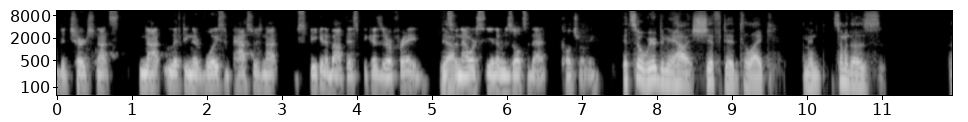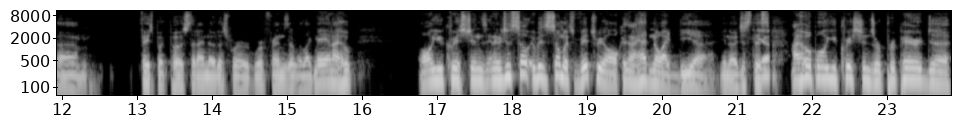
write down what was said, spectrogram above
the church not not lifting their voice and pastors not speaking about this because they're afraid. And yeah. so now we're seeing the results of that culturally. It's so weird to me how it shifted to like, I mean, some of those um, Facebook posts that I noticed were were friends that were like, "Man, I hope all you Christians," and it was just so it was so much vitriol because I had no idea, you know, just this. Yeah. I hope all you Christians are prepared to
